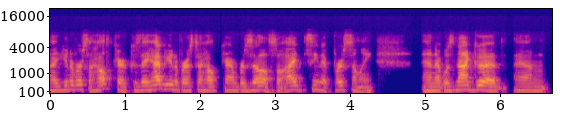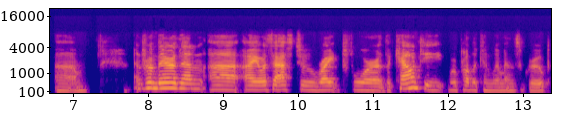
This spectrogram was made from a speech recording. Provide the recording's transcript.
uh, universal health care because they have universal health care in Brazil. So I'd seen it personally and it was not good. And um, and from there, then uh, I was asked to write for the county Republican Women's Group.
